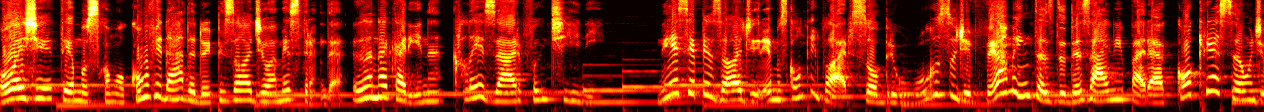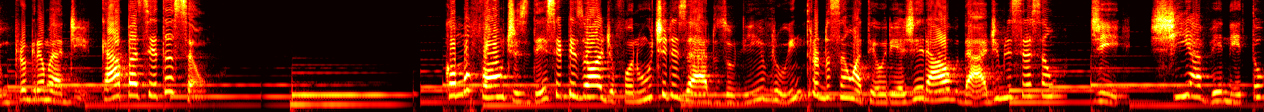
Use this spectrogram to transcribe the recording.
Hoje temos como convidada do episódio a mestranda Ana Karina Clesar Fantini. Nesse episódio, iremos contemplar sobre o uso de ferramentas do design para a cocriação de um programa de capacitação. Como fontes desse episódio foram utilizados o livro Introdução à Teoria Geral da Administração, de Chia Veneto,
